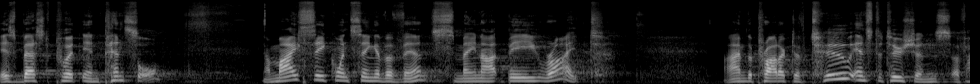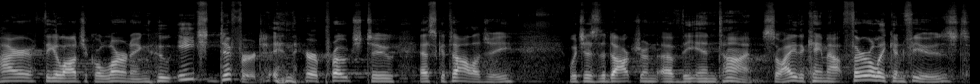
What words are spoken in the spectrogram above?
is best put in pencil. Now, my sequencing of events may not be right. I'm the product of two institutions of higher theological learning who each differed in their approach to eschatology, which is the doctrine of the end times. So I either came out thoroughly confused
